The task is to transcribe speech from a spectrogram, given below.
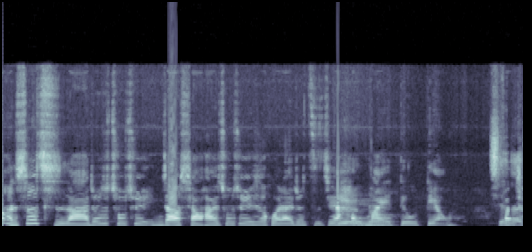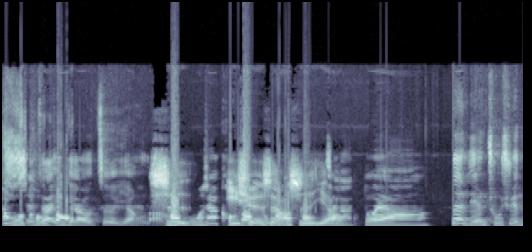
就很奢侈啊，就是出去，你知道，小孩出去是回来就直接豪迈丢掉。现在像我口罩应该要这样了，是，我现在口罩医学上是要。对啊，那连出去，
